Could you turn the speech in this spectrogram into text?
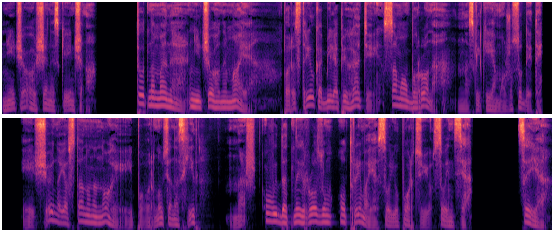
Нічого ще не скінчено. Тут на мене нічого немає. Перестрілка біля пігаті, самооборона, наскільки я можу судити. І щойно я встану на ноги і повернуся на схід, наш видатний розум отримає свою порцію свинця. Це я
